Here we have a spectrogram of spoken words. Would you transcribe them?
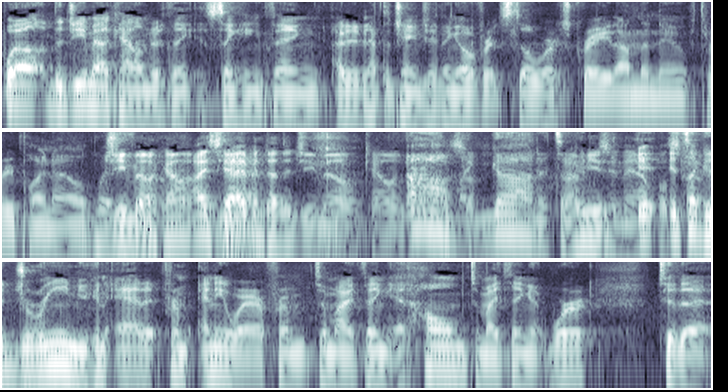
Well, the Gmail calendar thing, syncing thing, I didn't have to change anything over. It still works great on the new 3.0. With Gmail the- calendar. I see. yeah. I haven't done the Gmail calendar. Oh my also. god, it's like I'm a, using the it- Apple It's stuff. like a dream. You can add it from anywhere, from to my thing at home, to my thing at work, to the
